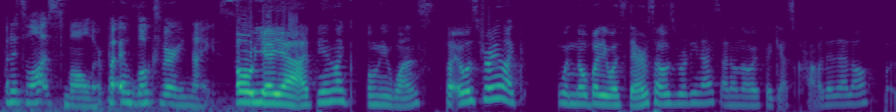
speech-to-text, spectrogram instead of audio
but it's a lot smaller. But it looks very nice. Oh yeah, yeah. I've been like only once, but it was during like when nobody was there, so it was really nice. I don't know if it gets crowded at all, but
